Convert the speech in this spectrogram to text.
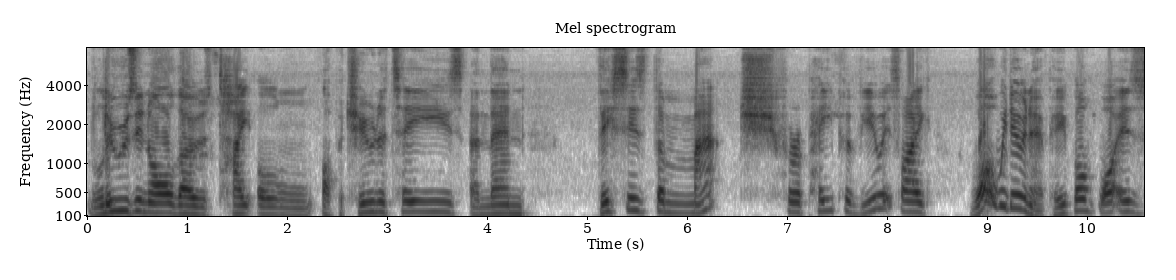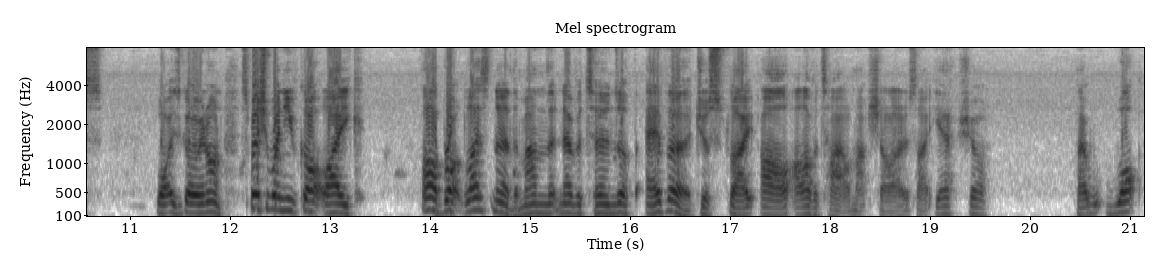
losing all those title opportunities, and then this is the match for a pay per view. It's like, what are we doing here, people? What is what is going on? Especially when you've got like, oh, Brock Lesnar, the man that never turns up ever, just like, oh, I'll have a title match, shall I? It's like, yeah, sure. Like, what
